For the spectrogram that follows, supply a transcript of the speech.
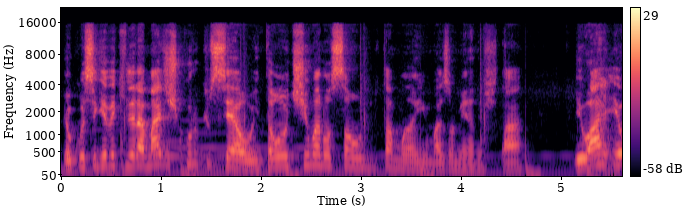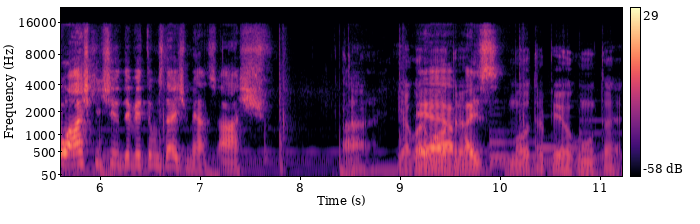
Eu conseguia ver que ele era mais escuro que o céu, então eu tinha uma noção do tamanho, mais ou menos, tá? Eu, eu acho que a gente devia ter uns 10 metros, acho. Tá? Ah, e agora é, uma, outra, mas... uma outra pergunta,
